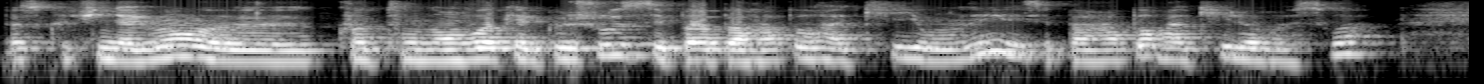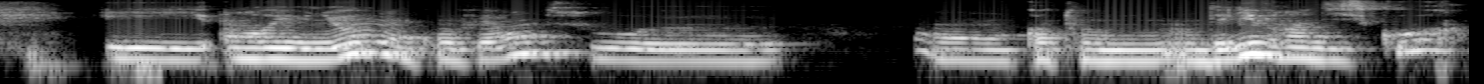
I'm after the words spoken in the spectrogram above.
parce que finalement, euh, quand on envoie quelque chose, c'est pas par rapport à qui on est, c'est par rapport à qui le reçoit. Et en réunion, en conférence ou quand on, délivre un discours,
